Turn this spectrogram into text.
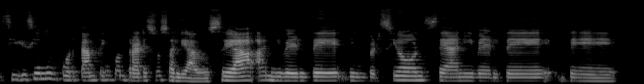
sigue siendo importante encontrar esos aliados, sea a nivel de, de inversión, sea a nivel de, de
